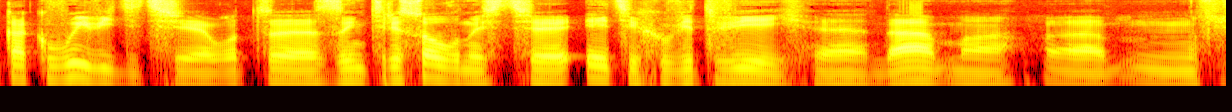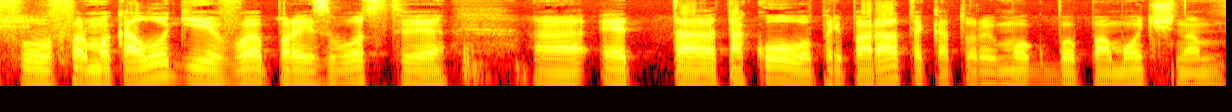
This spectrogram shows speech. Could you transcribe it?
как вы видите вот заинтересованность этих ветвей да, в фармакологии, в производстве это, такого препарата, который мог бы помочь нам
